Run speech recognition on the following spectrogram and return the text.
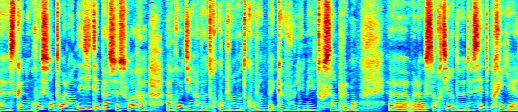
euh, ce que nous ressentons. Alors n'hésitez pas ce soir à, redire à votre conjoint, votre conjointe, bah, que vous l'aimez tout simplement. Euh, voilà, au sortir de, cette prière.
